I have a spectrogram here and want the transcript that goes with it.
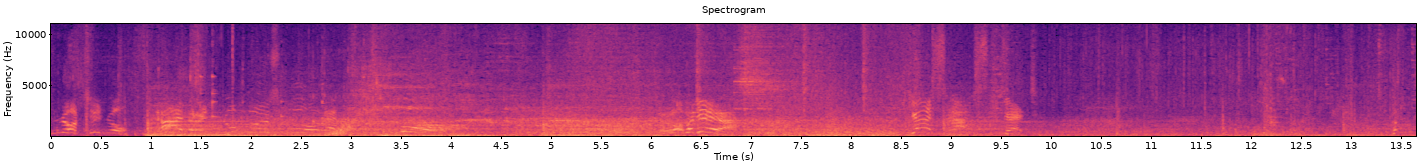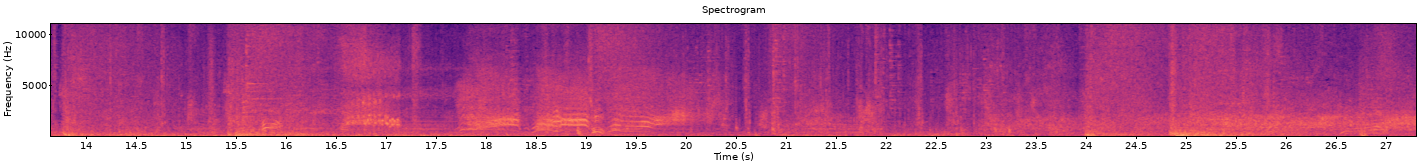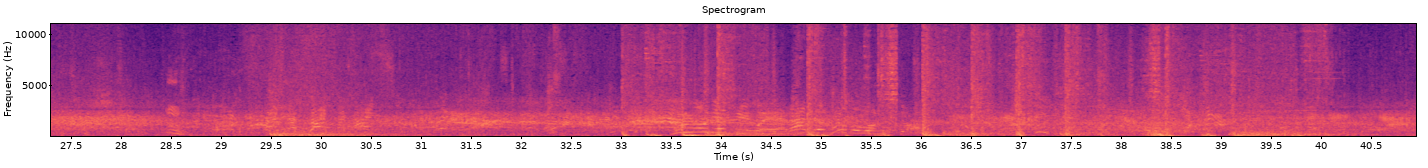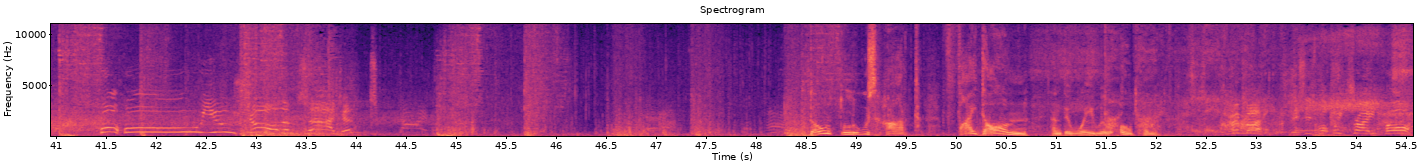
Not enough! Either in numbers more than four! Bombardier! Gas rat's dead! Lose heart. Fight on, and the way will open. Remember, this is what we train for!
